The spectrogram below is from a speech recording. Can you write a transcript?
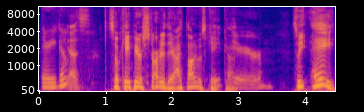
There you go. Yes. so Cape Air started there. I thought it was Cape, Cape Cod. Air. So hey,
